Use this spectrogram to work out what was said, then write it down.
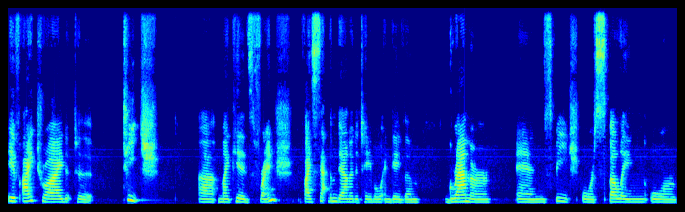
If I tried to teach uh, my kids French, if I sat them down at a table and gave them grammar and speech or spelling or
